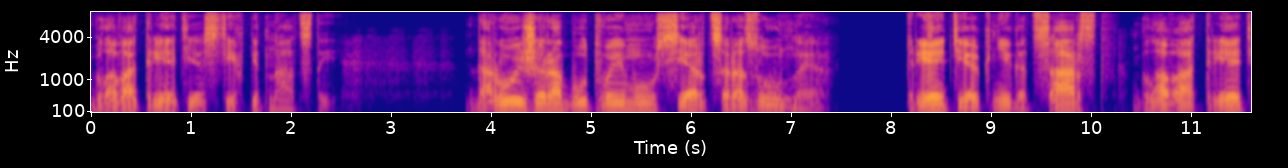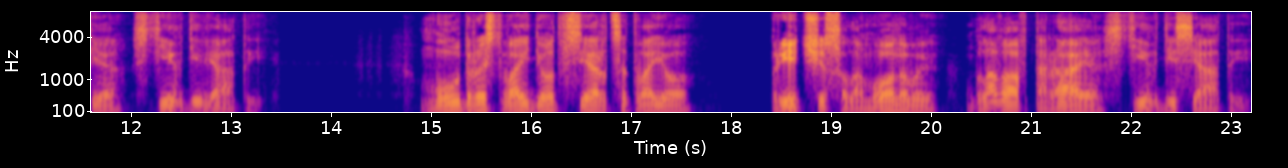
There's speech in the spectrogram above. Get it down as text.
глава 3, стих 15. «Даруй же рабу твоему сердце разумное». Третья книга царств, глава 3, стих 9. «Мудрость войдет в сердце твое». Притчи Соломоновы, глава 2, стих 10.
